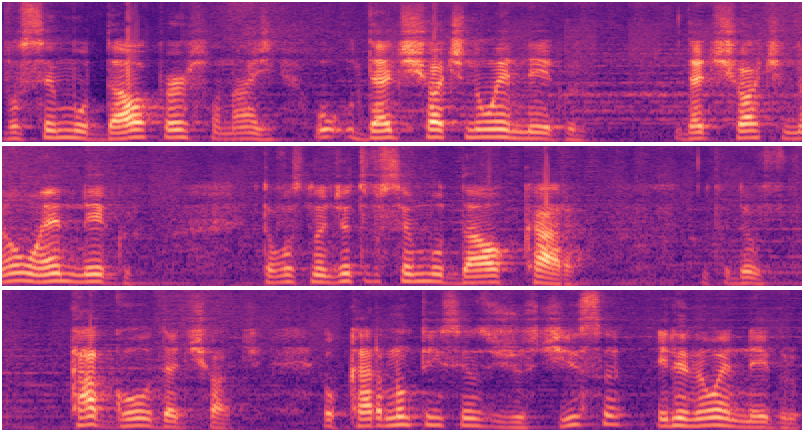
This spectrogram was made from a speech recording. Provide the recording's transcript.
Você mudar o personagem. O, o Deadshot não é negro. O Deadshot não é negro. Então você, não adianta você mudar o cara. Entendeu? Cagou o Deadshot. O cara não tem senso de justiça, ele não é negro.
